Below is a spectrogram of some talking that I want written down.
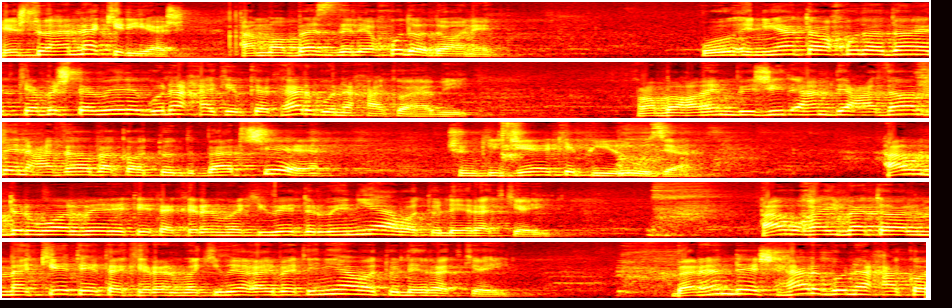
هێشتا هەر نەکریەش ئەمما بەس دلێ خوددا دانێت و نیەتە خوددا دانێت کە بشتە وێرە گوناحەکێ بکات هەر گوناحەکە هەبیت رب العالمین بژیت ئەم دێ عذاب دەین عذابەکە تند بەرچێ چونکی جەیەکێ پیرۆزە ئەو دروار وێرە تێتەکردن وەکی وێ دروێنیە ئەوە تو لێرەت کەیت ئەو غیبەتە مەکێتێتەکردن وەکی وێ غیبەتی نییە وە تو لێرە بکەی بەرهندێش هەر گونەحەکە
